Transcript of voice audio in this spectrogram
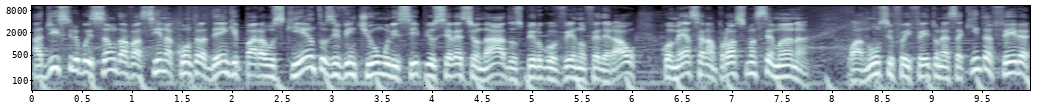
A distribuição da vacina contra dengue para os 521 municípios selecionados pelo governo federal começa na próxima semana. O anúncio foi feito nesta quinta-feira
